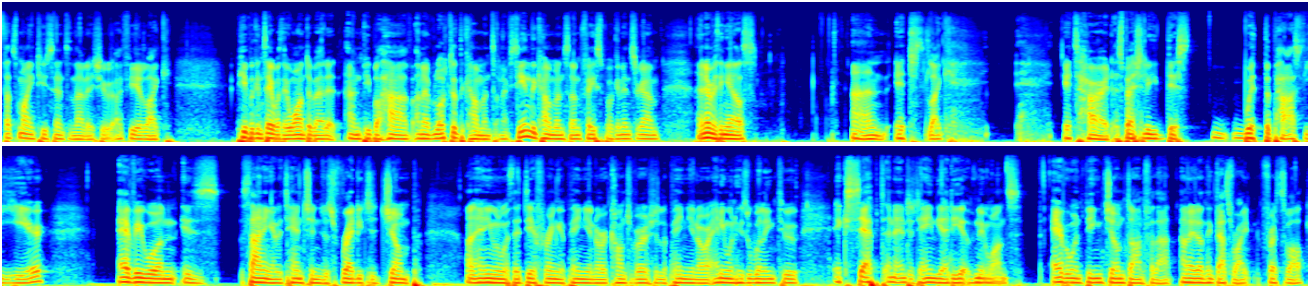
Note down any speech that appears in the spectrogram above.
that's my two cents on that issue. I feel like people can say what they want about it, and people have. And I've looked at the comments, and I've seen the comments on Facebook and Instagram and everything else. And it's like, it's hard, especially this with the past year. Everyone is standing at attention, just ready to jump on anyone with a differing opinion or a controversial opinion or anyone who's willing to accept and entertain the idea of nuance. Everyone's being jumped on for that. And I don't think that's right, first of all.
